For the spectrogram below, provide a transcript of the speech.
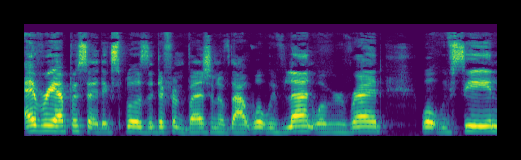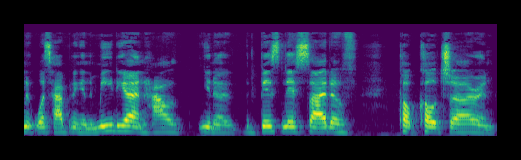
every episode explores a different version of that, what we've learned, what we've read, what we've seen, what's happening in the media, and how, you know, the business side of pop culture and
